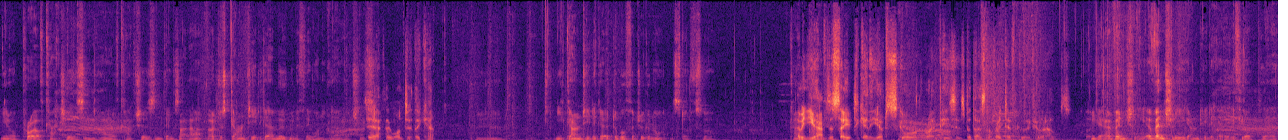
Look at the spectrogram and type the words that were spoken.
you know pro elf catchers and high elf catchers and things like that are just guaranteed to get a movement if they want it. You know, which is Yeah, if they want it, they can. Yeah. you're guaranteed to get a double for Juggernaut and stuff. So I mean, you have to save to get it. You have to score on the right pieces, but that's not very difficult if you're elves. Yeah, eventually, eventually you're guaranteed to get it if your player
